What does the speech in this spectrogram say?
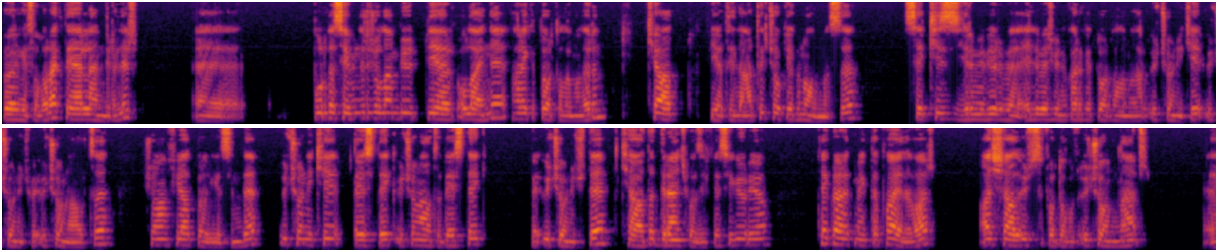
bölgesi olarak değerlendirilir. E, burada sevindirici olan bir diğer olay ne? Hareket ortalamaların kağıt fiyatıyla artık çok yakın olması. 8, 21 ve 55 günlük hareket ortalamalar 3.12, 3.13 ve 3.16 şu an fiyat bölgesinde. 3.12 destek, 3.16 destek ve 3.13'te kağıda direnç vazifesi görüyor. Tekrar etmekte fayda var. Aşağıda 3.09, 3.10'lar e,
